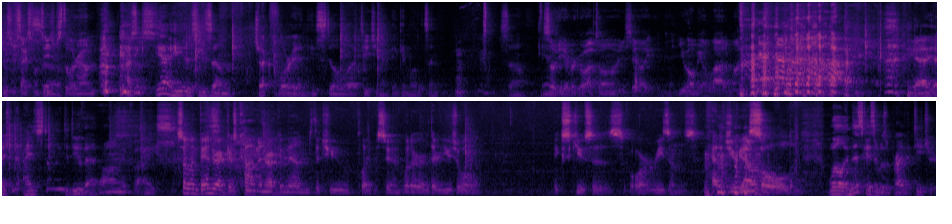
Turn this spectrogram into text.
your saxophone So- teacher still around? I think, yeah, he is. He's um Chuck Florian. He's still uh, teaching, I think, in Littleton. Hmm. So. Yeah. So do you ever go out to him and you say like, "You owe me a lot of money"? yeah, I, I should. I still need to do that. Wrong advice. So when band directors come and recommend that you play bassoon, what are their usual excuses or reasons? How did you get sold? Well, in this case, it was a private teacher,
